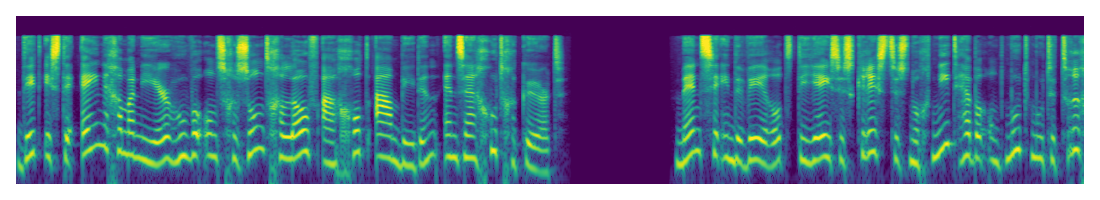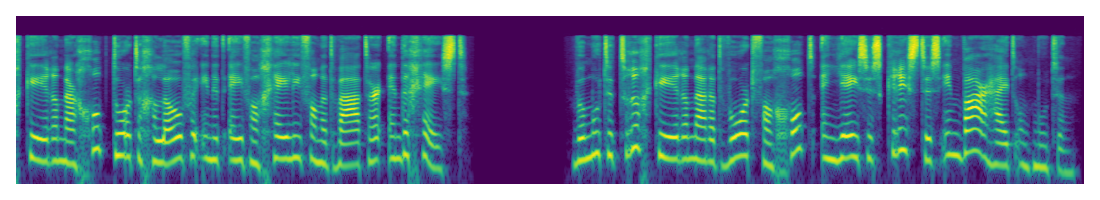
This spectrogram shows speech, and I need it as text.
Dit is de enige manier hoe we ons gezond geloof aan God aanbieden en zijn goedgekeurd. Mensen in de wereld die Jezus Christus nog niet hebben ontmoet, moeten terugkeren naar God door te geloven in het evangelie van het water en de geest. We moeten terugkeren naar het woord van God en Jezus Christus in waarheid ontmoeten.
